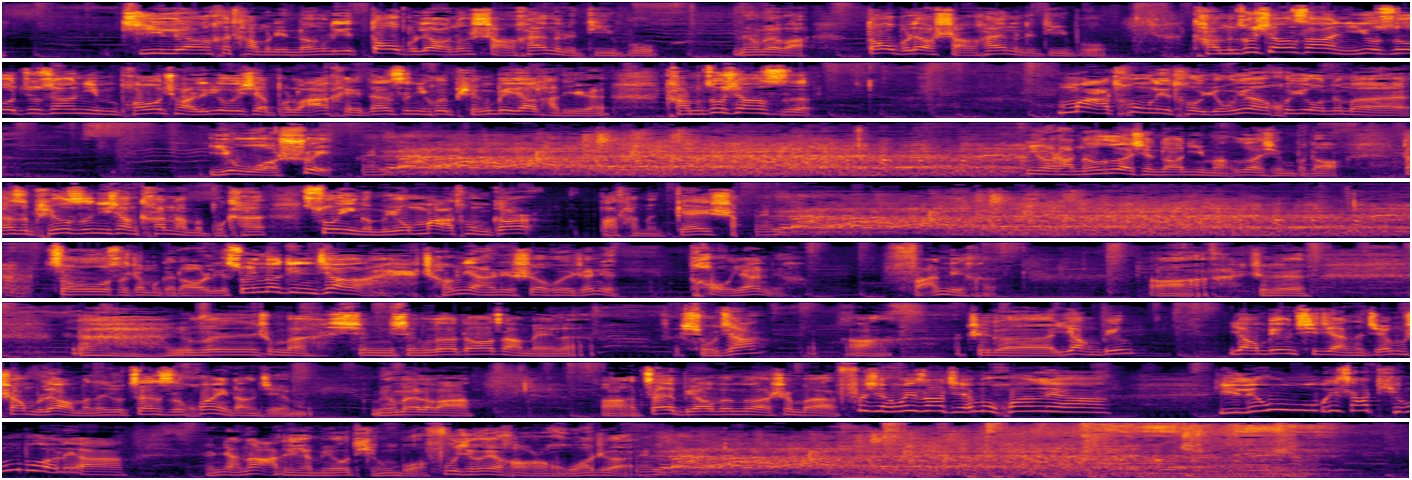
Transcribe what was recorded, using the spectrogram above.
剂量和他们的能力到不了能伤害我的地步，明白吧？到不了伤害我的地步。他们就像啥？你有时候就像你们朋友圈里有一些不拉黑，但是你会屏蔽掉他的人，他们就像是马桶里头永远会有那么一窝水。你说他能恶心到你吗？恶心不到。但是平时你想看他们不看，所以我们用马桶盖把他们盖上。就是这么个道理，所以我跟你讲，哎，成年人的社会真的讨厌的很，烦的很，啊，这个，哎，又问什么星星乐道咋没了？休假啊，这个养病，养病期间的节目上不了嘛，那就暂时换一档节目，明白了吧？啊，再不要问我什么复兴为啥节目换了，呀？一零五五为啥停播了呀？人家哪个也没有停播，复兴也好好活着。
